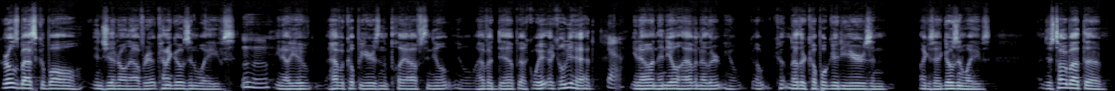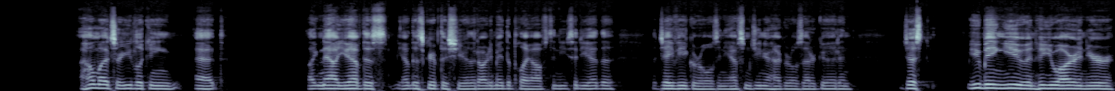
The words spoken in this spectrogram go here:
girls basketball in general now it kind of goes in waves. Mm-hmm. You know, you have a couple years in the playoffs, and you'll you'll have a dip like we like we had. Yeah. You know, and then you'll have another you know another couple good years, and like I said, it goes in waves. Just talk about the how much are you looking at like now you have this you have this group this year that already made the playoffs, and you said you had the the JV girls, and you have some junior high girls that are good, and just you being you and who you are and your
